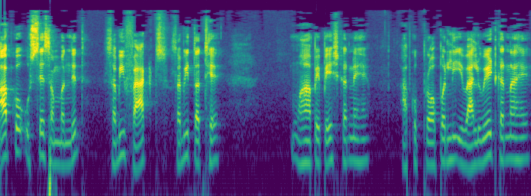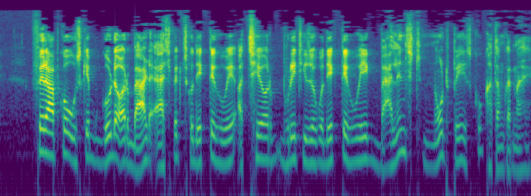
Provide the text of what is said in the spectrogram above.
आपको उससे संबंधित सभी फैक्ट्स सभी तथ्य वहाँ पे पेश करने हैं। आपको प्रॉपरली इवेलुएट करना है। फिर आपको उसके गुड और बैड एस्पेक्ट्स को देखते हुए, अच्छे और बुरे चीज़ों को देखते हुए एक बैलेंस्ड नोट पे इसको ख़त्म करना है।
